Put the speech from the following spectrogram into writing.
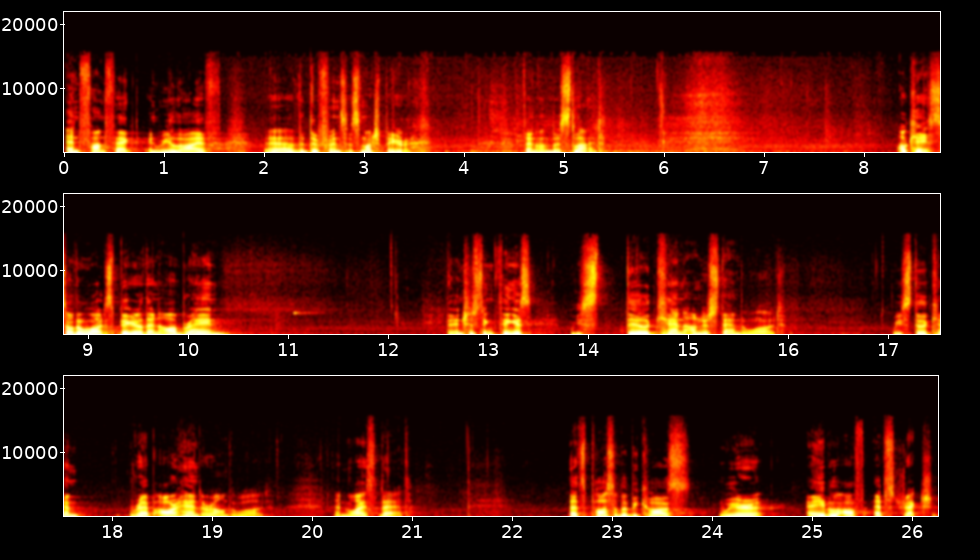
And fun fact in real life, uh, the difference is much bigger than on this slide. Okay, so the world is bigger than our brain. The interesting thing is, we still can understand the world. We still can wrap our hand around the world. And why is that? That's possible because we're able of abstraction.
